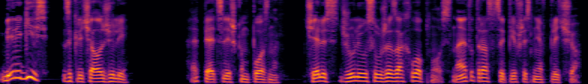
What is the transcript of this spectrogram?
«Берегись!» — закричала Жюли. Опять слишком поздно. Челюсть Джулиуса уже захлопнулась, на этот раз вцепившись мне в плечо.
